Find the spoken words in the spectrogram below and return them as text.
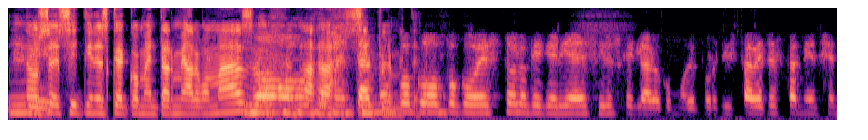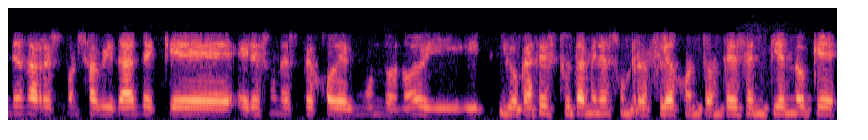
no sé si tienes que comentarme algo más. No, comentarme un poco, un poco esto, lo que quería decir es que, claro, como deportista a veces también sientes la responsabilidad de que eres un espejo del mundo, ¿no? Y, lo que haces tú también es un reflejo. Entonces entiendo que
